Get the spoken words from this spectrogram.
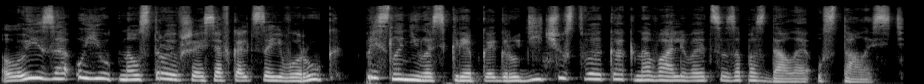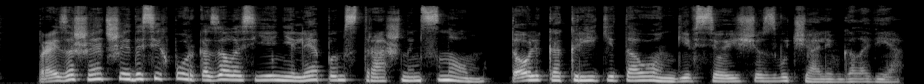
Луиза, уютно устроившаяся в кольце его рук, прислонилась к крепкой груди, чувствуя, как наваливается запоздалая усталость. Произошедшее до сих пор казалось ей нелепым, страшным сном. Только крики Таонги все еще звучали в голове.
